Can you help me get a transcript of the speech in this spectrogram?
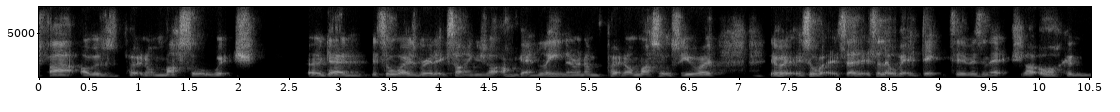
fat, I was putting on muscle, which again, it's always really exciting because you're like, oh, I'm getting leaner and I'm putting on muscle. So you were, it's always, it's a, it's a little bit addictive, isn't it? You're like, oh, I can,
